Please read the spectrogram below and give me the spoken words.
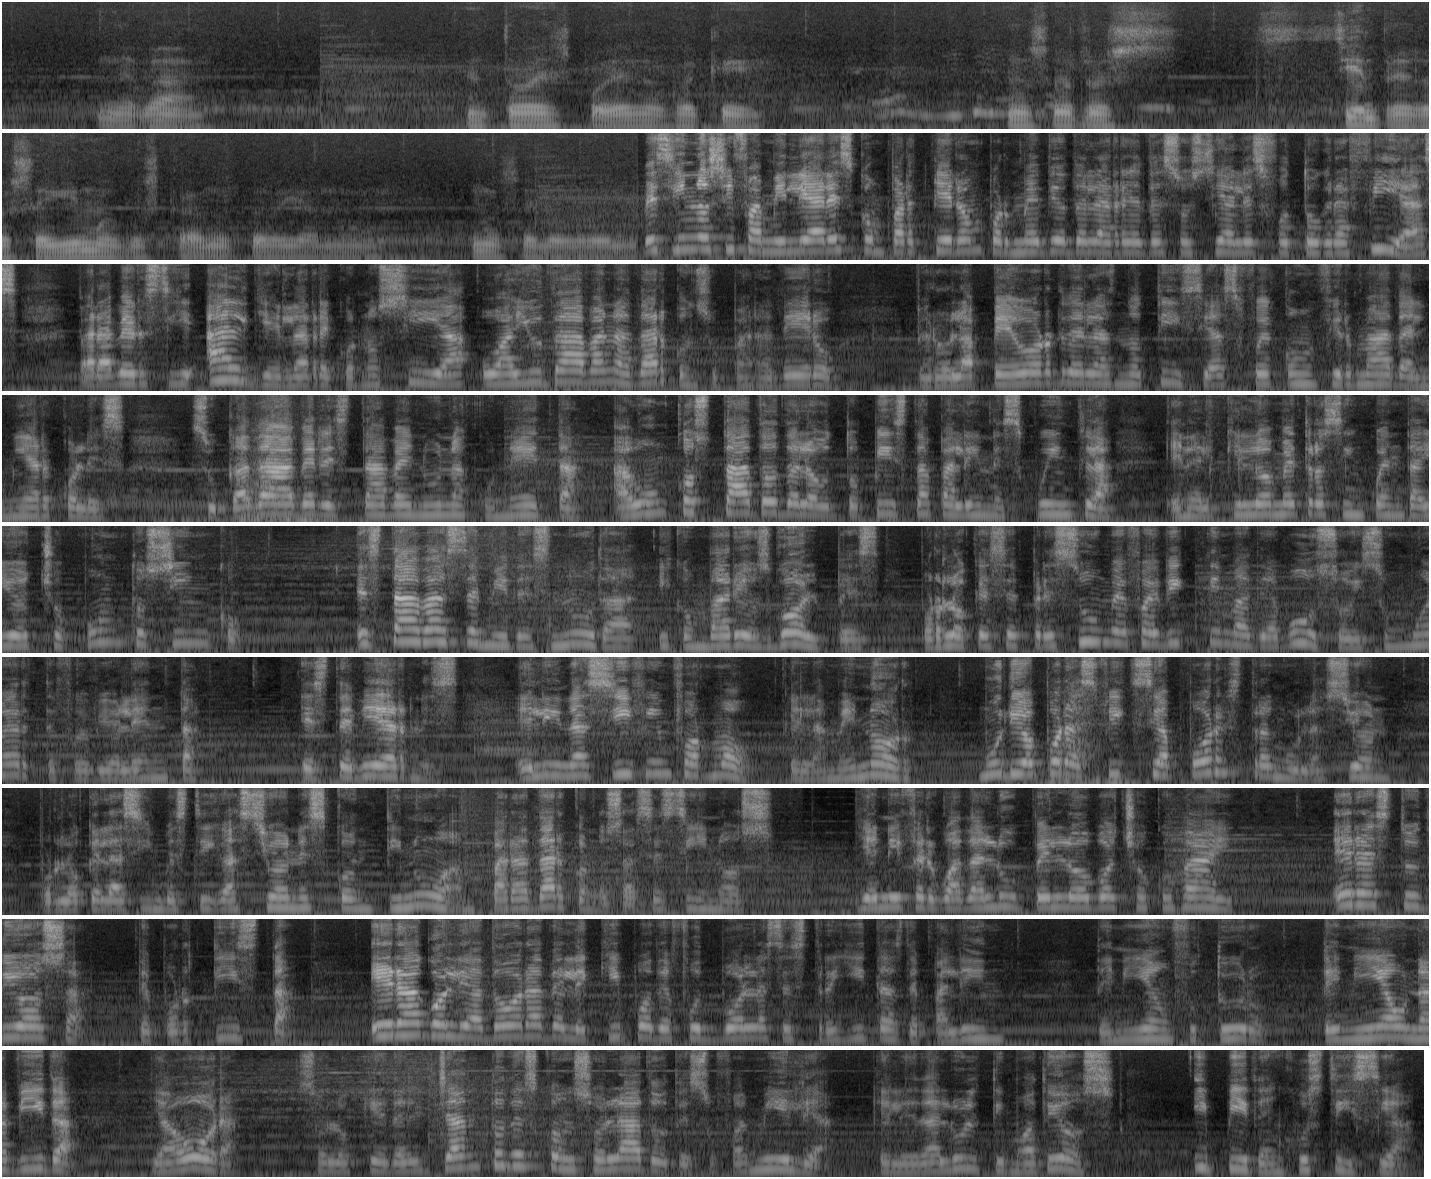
Entonces por eso fue que nosotros siempre lo seguimos buscando, pero ya no, Vecinos y familiares compartieron por medio de las redes sociales fotografías para ver si alguien la reconocía o ayudaban a dar con su paradero. Pero la peor de las noticias fue confirmada el miércoles. Su cadáver estaba en una cuneta, a un costado de la autopista Palinescuintla, en el kilómetro 58.5. Estaba semidesnuda y con varios golpes, por lo que se presume fue víctima de abuso y su muerte fue violenta. Este viernes, el INASIF informó que la menor murió por asfixia por estrangulación, por lo que las investigaciones continúan para dar con los asesinos. Jennifer Guadalupe Lobo Chocojay era estudiosa, deportista, era goleadora del equipo de fútbol Las Estrellitas de Palín. Tenía un futuro, tenía una vida y ahora solo queda el llanto desconsolado de su familia que le da el último adiós y piden justicia.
